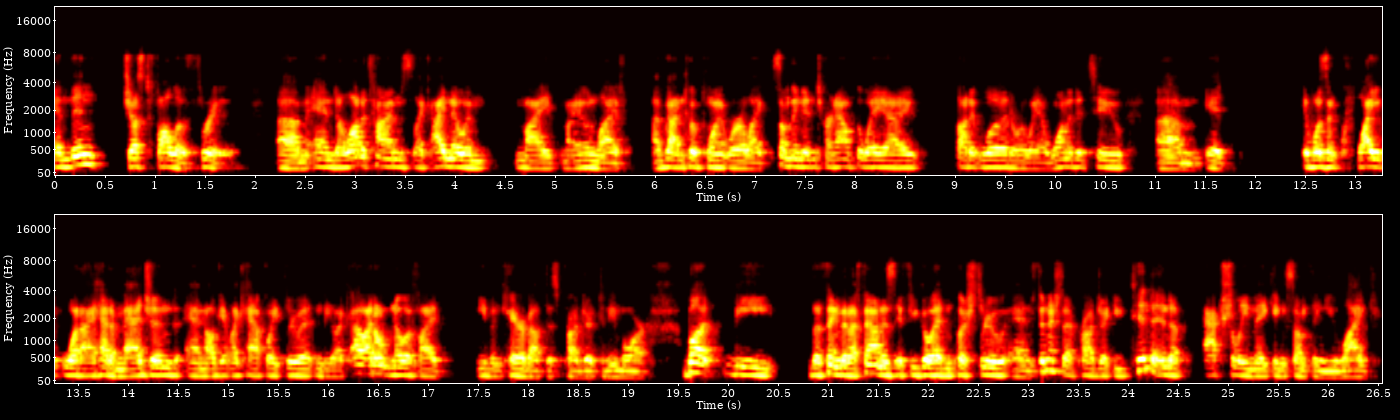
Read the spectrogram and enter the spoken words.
and then just follow through. Um, and a lot of times, like I know in my my own life, I've gotten to a point where like something didn't turn out the way I thought it would or the way I wanted it to. Um, it it wasn't quite what I had imagined, and I'll get like halfway through it and be like, oh, I don't know if I even care about this project anymore. But the the thing that I found is if you go ahead and push through and finish that project, you tend to end up actually making something you like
